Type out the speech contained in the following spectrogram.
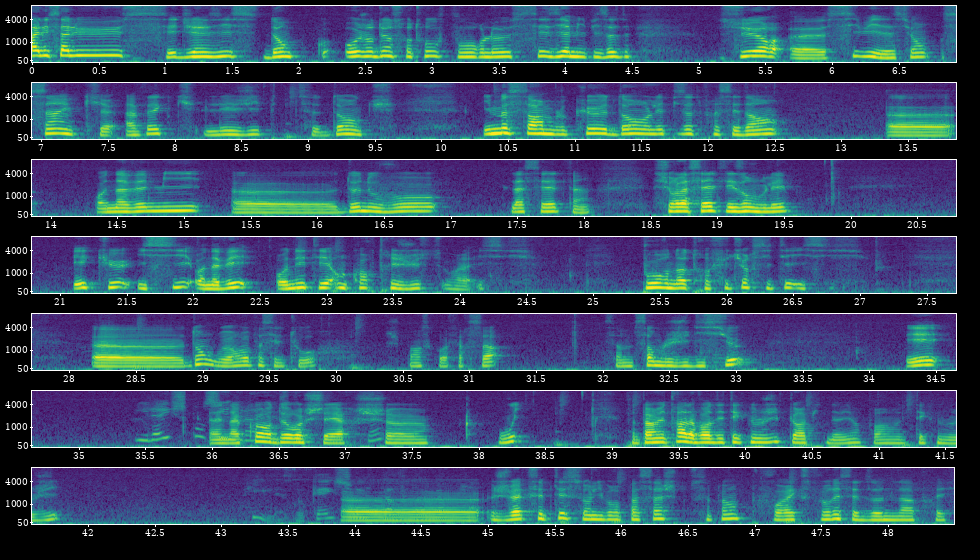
Salut, salut, c'est Genesis. Donc aujourd'hui on se retrouve pour le 16e épisode sur euh, Civilisation 5 avec l'Égypte. Donc il me semble que dans l'épisode précédent, euh, on avait mis euh, de nouveau la enfin, sur la sellette les onglets. Et que ici on avait, on était encore très juste, voilà ici, pour notre future cité ici. Euh, donc on va passer le tour. Je pense qu'on va faire ça. Ça me semble judicieux. Et un accord de recherche. Euh, oui. Ça me permettra d'avoir des technologies plus rapides d'ailleurs. Par exemple, technologie. Euh, je vais accepter son libre passage tout simplement pour pouvoir explorer cette zone là après.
